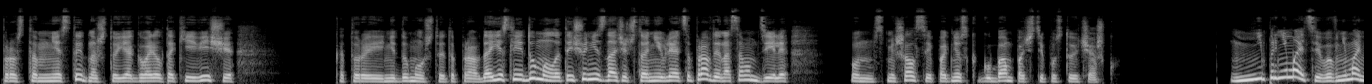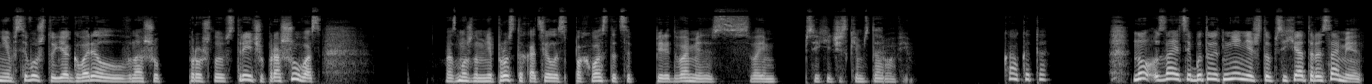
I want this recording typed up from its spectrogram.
просто мне стыдно, что я говорил такие вещи, которые не думал, что это правда. А если и думал, это еще не значит, что они являются правдой на самом деле. Он смешался и поднес к губам почти пустую чашку. Не принимайте во внимание всего, что я говорил в нашу прошлую встречу, прошу вас. Возможно, мне просто хотелось похвастаться перед вами своим психическим здоровьем. Как это? Ну, знаете, бытует мнение, что психиатры сами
